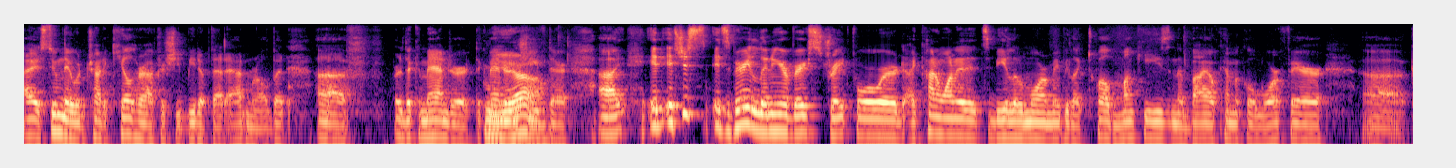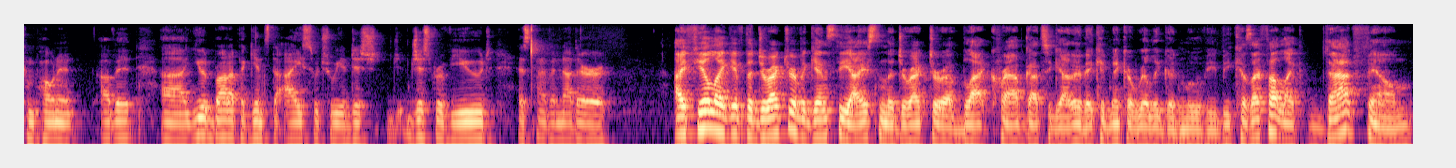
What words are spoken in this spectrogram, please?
I assume they would try to kill her after she beat up that admiral, but. Uh, or the commander, the commander in chief there. Uh, it, it's just, it's very linear, very straightforward. I kind of wanted it to be a little more maybe like 12 Monkeys and the biochemical warfare uh, component of it. Uh, you had brought up Against the Ice, which we had just, just reviewed as kind of another. I feel like if the director of Against the Ice and the director of Black Crab got together, they could make a really good movie because I felt like that film,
